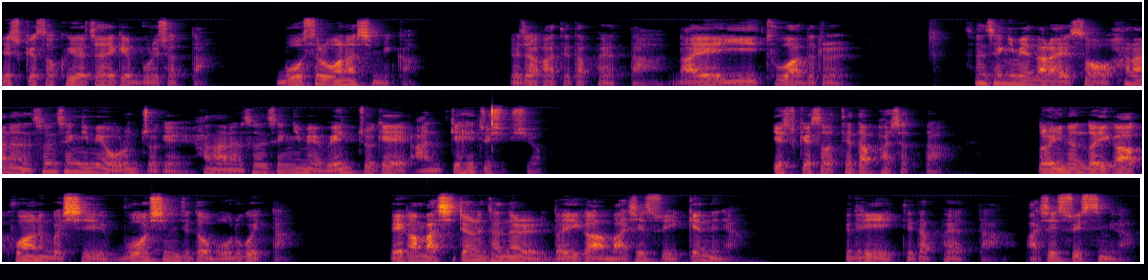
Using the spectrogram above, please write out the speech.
예수께서 그 여자에게 물으셨다. 무엇을 원하십니까? 여자가 대답하였다. 나의 이 두 아들을 선생님의 나라에서 하나는 선생님의 오른쪽에 하나는 선생님의 왼쪽에 앉게 해주십시오. 예수께서 대답하셨다. 너희는 너희가 구하는 것이 무엇인지도 모르고 있다. 내가 마시려는 잔을 너희가 마실 수 있겠느냐? 그들이 대답하였다. 마실 수 있습니다.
